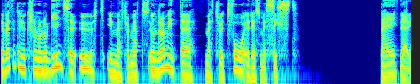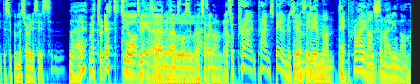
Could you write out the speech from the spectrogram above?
jag vet inte hur kronologin ser ut i Metroid, men jag undrar om inte Metroid 2 är det som är sist. Nej, det är inte. Super Metroid är sist. Nej, Metroid 1, 2, ja, 3 Metroid, är Metroid väl 2 Super efter Metroid. Jag tror Prime, Prime-spelen utspelar sig det, innan det är ettan. Prime som är innan.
